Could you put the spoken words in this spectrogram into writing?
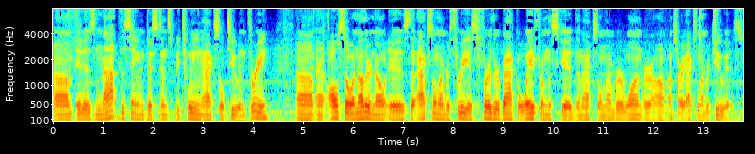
um, it is not the same distance between axle 2 and 3 Um, and also another note is that axle number three is further back away from the skid than axle number one, or um, I'm sorry, axle number two is.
